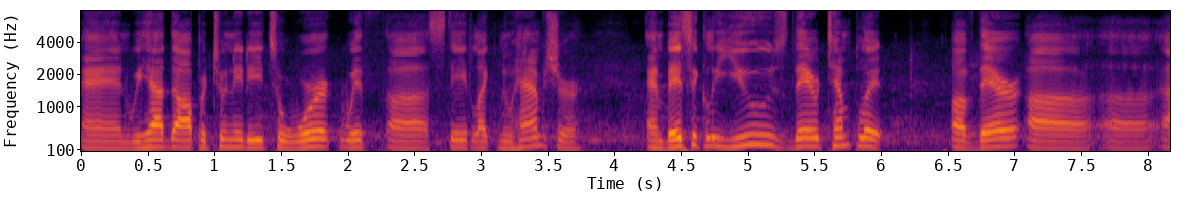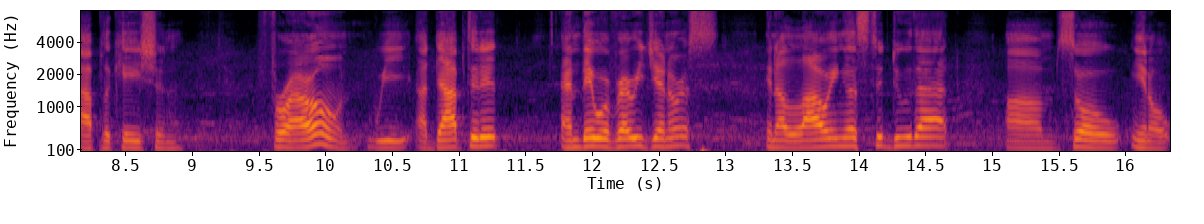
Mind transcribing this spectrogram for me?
and we had the opportunity to work with a state like New Hampshire, and basically use their template of their uh, uh, application for our own. We adapted it, and they were very generous in allowing us to do that. Um, so you know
